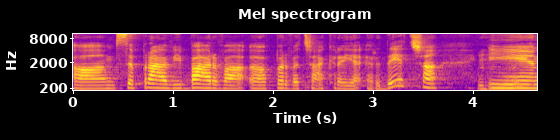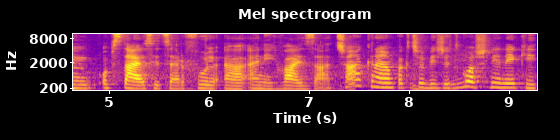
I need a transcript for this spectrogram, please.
Um, se pravi, barva uh, prve čakre je rdeča. In obstaja sicer ful uh, enih vaj za čakre, ampak če bi že tako šli nekaj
